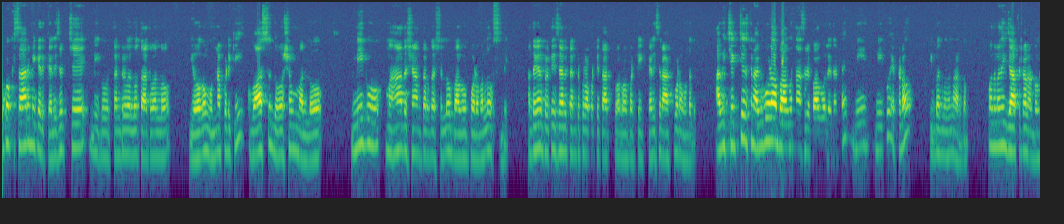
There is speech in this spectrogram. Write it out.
ఒక్కొక్కసారి మీకు అది కలిసి వచ్చే మీకు తండ్రి వల్ల తాత వల్ల యోగం ఉన్నప్పటికీ వాస్తు దోషం వల్ల మీకు మహాదశాంతర దశల్లో బాగోపోవడం వల్ల వస్తుంది. అంతేగాని ప్రతిసారి తండ్రి ప్రాపర్టీ తాత ప్రాపర్టీ కలిసి రాకపోవడం ఉండదు. అవి చెక్ చేసుకుని అవి కూడా బాగున్నా సరే బాగోలేదంటే మీ మీకు ఎక్కడో ఇబ్బంది ఉందని అర్థం. కొంతమందికి జాతకాలు ఉండవు.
